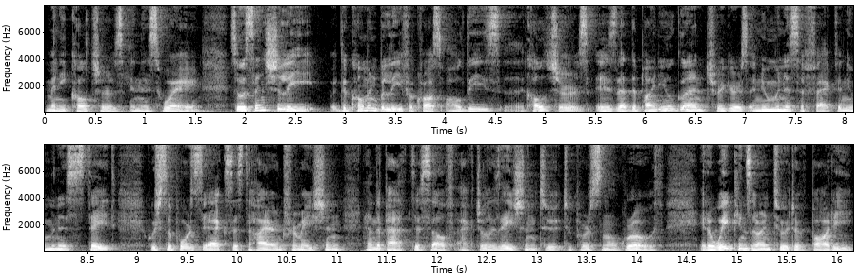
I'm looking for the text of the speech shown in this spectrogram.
many cultures in this way. So essentially, the common belief across all these uh, cultures is that the pineal gland triggers a numinous effect, a numinous state, which supports the access to higher information and the path to self actualization, to, to personal growth. It awakens our intuitive body.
